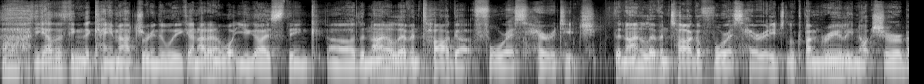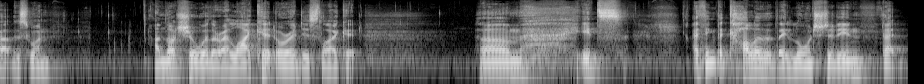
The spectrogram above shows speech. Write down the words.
Uh, the other thing that came out during the week, and I don't know what you guys think, uh, the 911 Targa 4S Heritage. The 911 Targa 4S Heritage. Look, I'm really not sure about this one. I'm not sure whether I like it or I dislike it. Um, it's, I think the color that they launched it in, that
